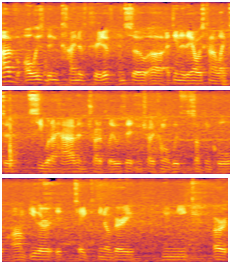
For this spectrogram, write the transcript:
I've always been kind of creative, and so uh, at the end of the day, I always kind of like to see what I have and try to play with it and try to come up with something cool. Um, either it take you know very unique or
